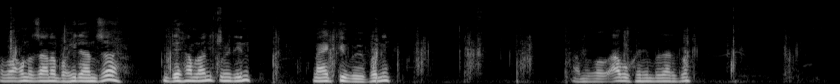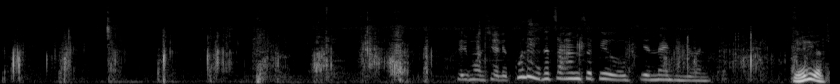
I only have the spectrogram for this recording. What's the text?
अब आउनु जानु भइरहन्छ। देखाउँला नि कुनै दिन। नाइटकै भ्यू पनि। हाम्रो आबु खैनी बजारको। मान्छेहरूले कसले हेर्न चाहन्छ त्यो नाइन्टिन भने हेरिहाल्छ।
